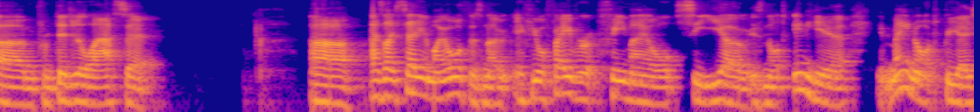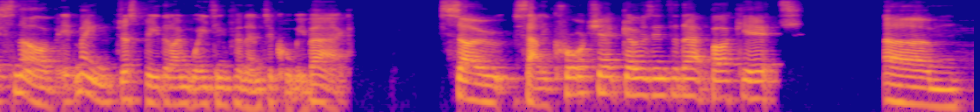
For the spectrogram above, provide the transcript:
um, from Digital Asset. Uh, as I say in my author's note, if your favorite female CEO is not in here, it may not be a snub. It may just be that I'm waiting for them to call me back. So Sallie Krawcheck goes into that bucket. Um,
